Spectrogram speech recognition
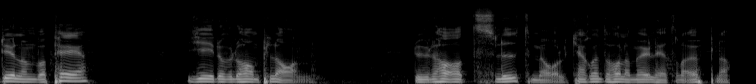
Dylan var P. J, då vill du ha en plan. Du vill ha ett slutmål, kanske inte hålla möjligheterna öppna.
